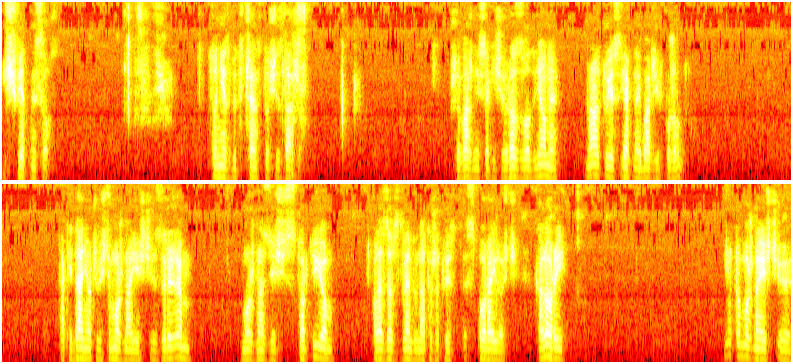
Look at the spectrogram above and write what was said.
i świetny sos. Co niezbyt często się zdarza. Przeważnie jest jakiś rozwodniony, no ale tu jest jak najbardziej w porządku. Takie danie oczywiście można jeść z ryżem, można zjeść z tortillą, ale ze względu na to, że tu jest spora ilość kalorii, no to można jeść y,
